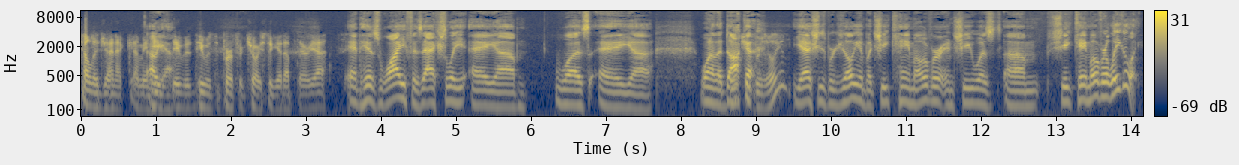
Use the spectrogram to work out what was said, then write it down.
telegenic. I mean, oh, he, yeah. he was he was the perfect choice to get up there. Yeah. And his wife is actually a um, was a uh, one of the DACA. Brazilian? Yeah, she's Brazilian, but she came over and she was um, she came over legally,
